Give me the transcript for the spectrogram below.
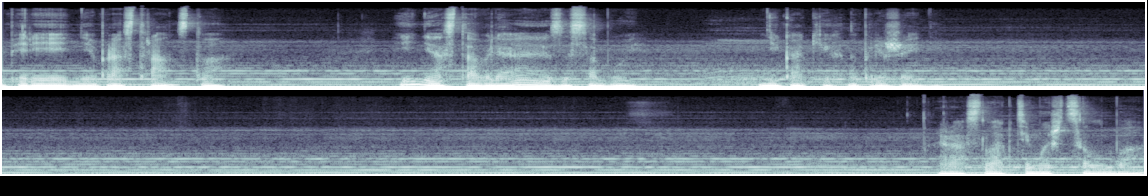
на переднее пространство и не оставляя за собой никаких напряжений. Расслабьте мышцы лба.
